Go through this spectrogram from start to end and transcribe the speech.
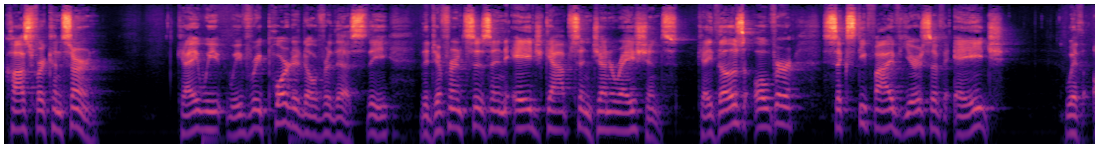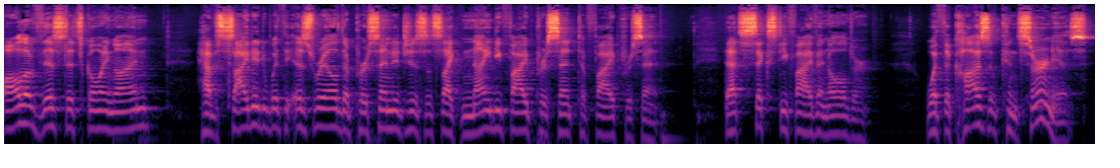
cause for concern. Okay, we, we've reported over this the, the differences in age gaps and generations. Okay, those over 65 years of age with all of this that's going on, have sided with Israel. The percentages is like 95% to 5%. That's 65 and older. What the cause of concern is,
